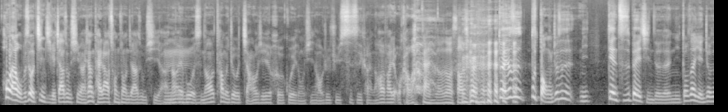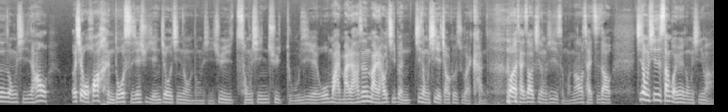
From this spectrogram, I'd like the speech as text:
后来我不是有进几个加速器嘛，像台大创创加速器啊，然后 AppWorks，然后他们就讲到一些合规的东西，然后我就去试试看，然后发现我靠，干什么这么烧钱？对，就是不懂，就是你电资背景的人，你都在研究这个东西，然后而且我花很多时间去研究金融的东西，去重新去读这些，我买买了，还真的买了好几本金融系的教科书来看，后来才知道金融系是什么，然后才知道金融系是商管院的东西嘛，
